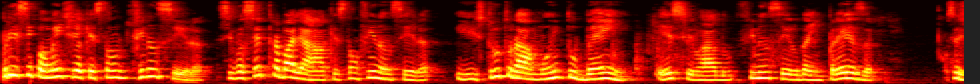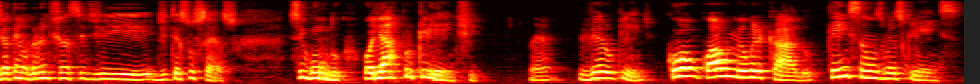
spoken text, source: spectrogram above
Principalmente a questão financeira. Se você trabalhar a questão financeira e estruturar muito bem esse lado financeiro da empresa, você já tem uma grande chance de, de ter sucesso. Segundo, olhar para o cliente, né? Ver o cliente. Qual, qual o meu mercado? Quem são os meus clientes?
